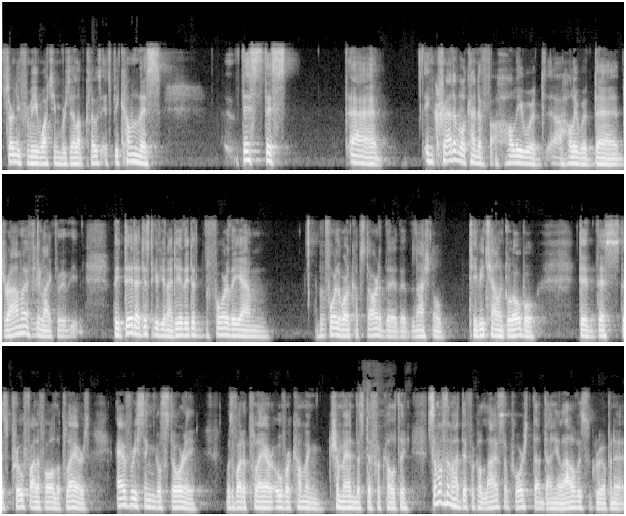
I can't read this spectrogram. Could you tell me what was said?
certainly for me, watching Brazil up close, it's become this this this uh, incredible kind of Hollywood uh, Hollywood uh, drama, if you like. They, they did uh, just to give you an idea. They did before the um, before the World Cup started. The, the, the national TV channel Globo did this this profile of all the players. Every single story was about a player overcoming tremendous difficulty. Some of them had difficult lives, of course. Daniel Alves grew up in a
